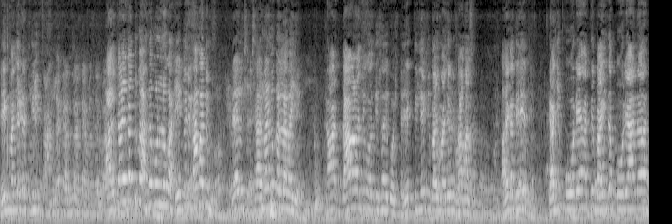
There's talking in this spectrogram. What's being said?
एक माझ्याकडे करता त्याबद्दल ऐका ऐका तुम्ही असं बोलू नका. एक मिनिट थांबा तुम्ही. साहेबांनी कळला पाहिजे. दहा दिवसाची गोष्ट. एक दिल्लीची बाई माझ्याकडे कामाला. आहे का दिली त्याची पोऱ्या ते बाईचा पोऱ्यानं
